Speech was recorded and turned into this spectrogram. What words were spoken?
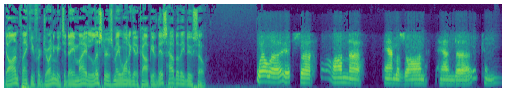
Don, thank you for joining me today. My listeners may want to get a copy of this. How do they do so? Well, uh, it's uh, on Amazon and can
